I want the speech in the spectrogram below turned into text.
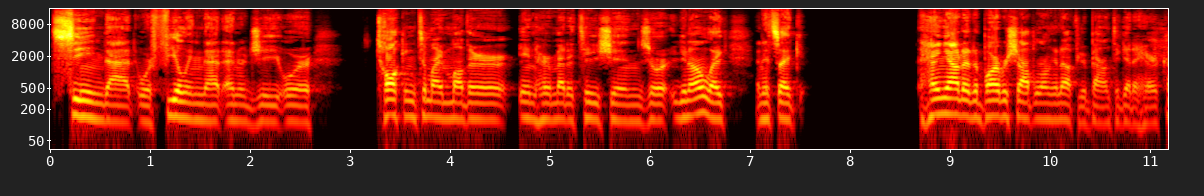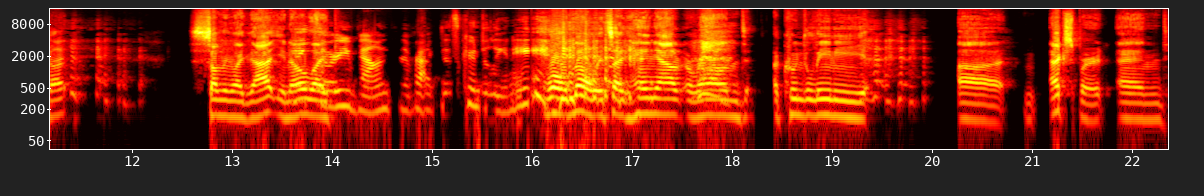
seeing that or feeling that energy or talking to my mother in her meditations or you know like and it's like hang out at a barbershop long enough you're bound to get a haircut something like that you know Wait, like so are you bound to practice Kundalini? well no it's like hang out around a kundalini uh expert and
